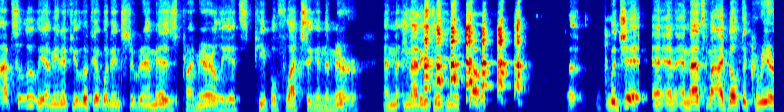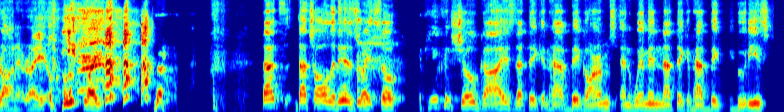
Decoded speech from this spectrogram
Absolutely. I mean, if you look at what Instagram is, primarily it's people flexing in the mirror, and, and that includes myself. Uh, legit, and, and that's my. I built a career on it, right? like that's that's all it is, right? So if you can show guys that they can have big arms and women that they can have big booties,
